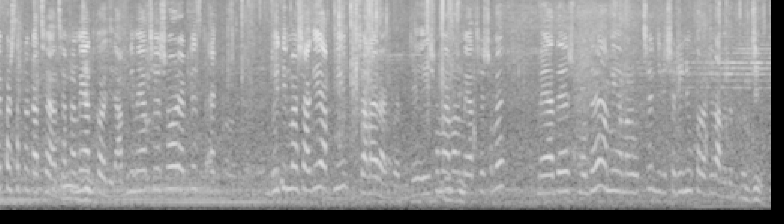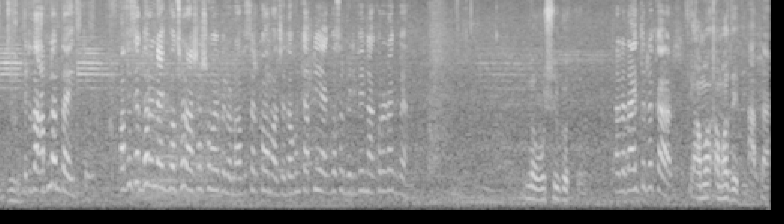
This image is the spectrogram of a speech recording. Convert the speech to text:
পেপারস আপনার কাছে আছে। আপনার মেয়াদ কয়দিন? আপনি মেয়াদ শেষ হওয়ার অ্যাটলিস্ট এক দুই তিন মাস আগে আপনি জানায় রাখবেন যে এই সময় আমার মেয়াদ শেষ হবে। মেয়াদের মধ্যে আমি আমার হচ্ছে জিনিসটা রিনিউ করার জন্য আবেদন করছি। জি জি। এটা তো আপনার দায়িত্ব। অফিসার ধরেন এক বছর আসার সময় পেল না অফিসার কম আছে তখন কি আপনি এক বছর ভেরিফাই না করে রাখবেন? না অবশ্যই করতে তাহলে দায়িত্বটা কার? আমাদের আপনার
